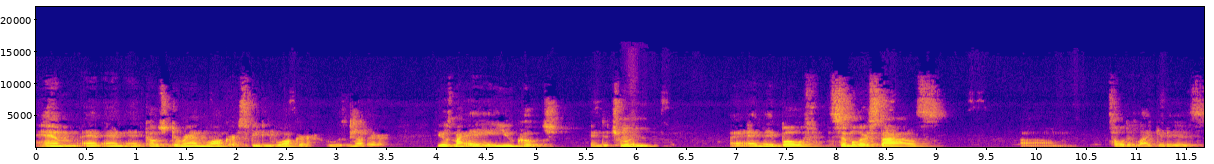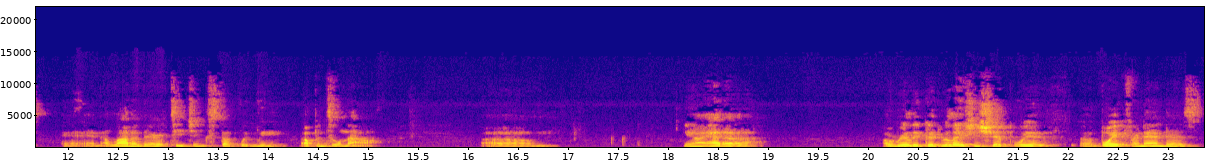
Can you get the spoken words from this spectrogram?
Him and and, and coach Duran Walker, Speedy Walker, who was another he was my AAU coach in Detroit. Mm-hmm and they both similar styles. Um, told it like it is, and, a lot of their teaching stuck with me up until now. Um, you know, I had a a really good relationship with uh, Boyet Fernandez,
